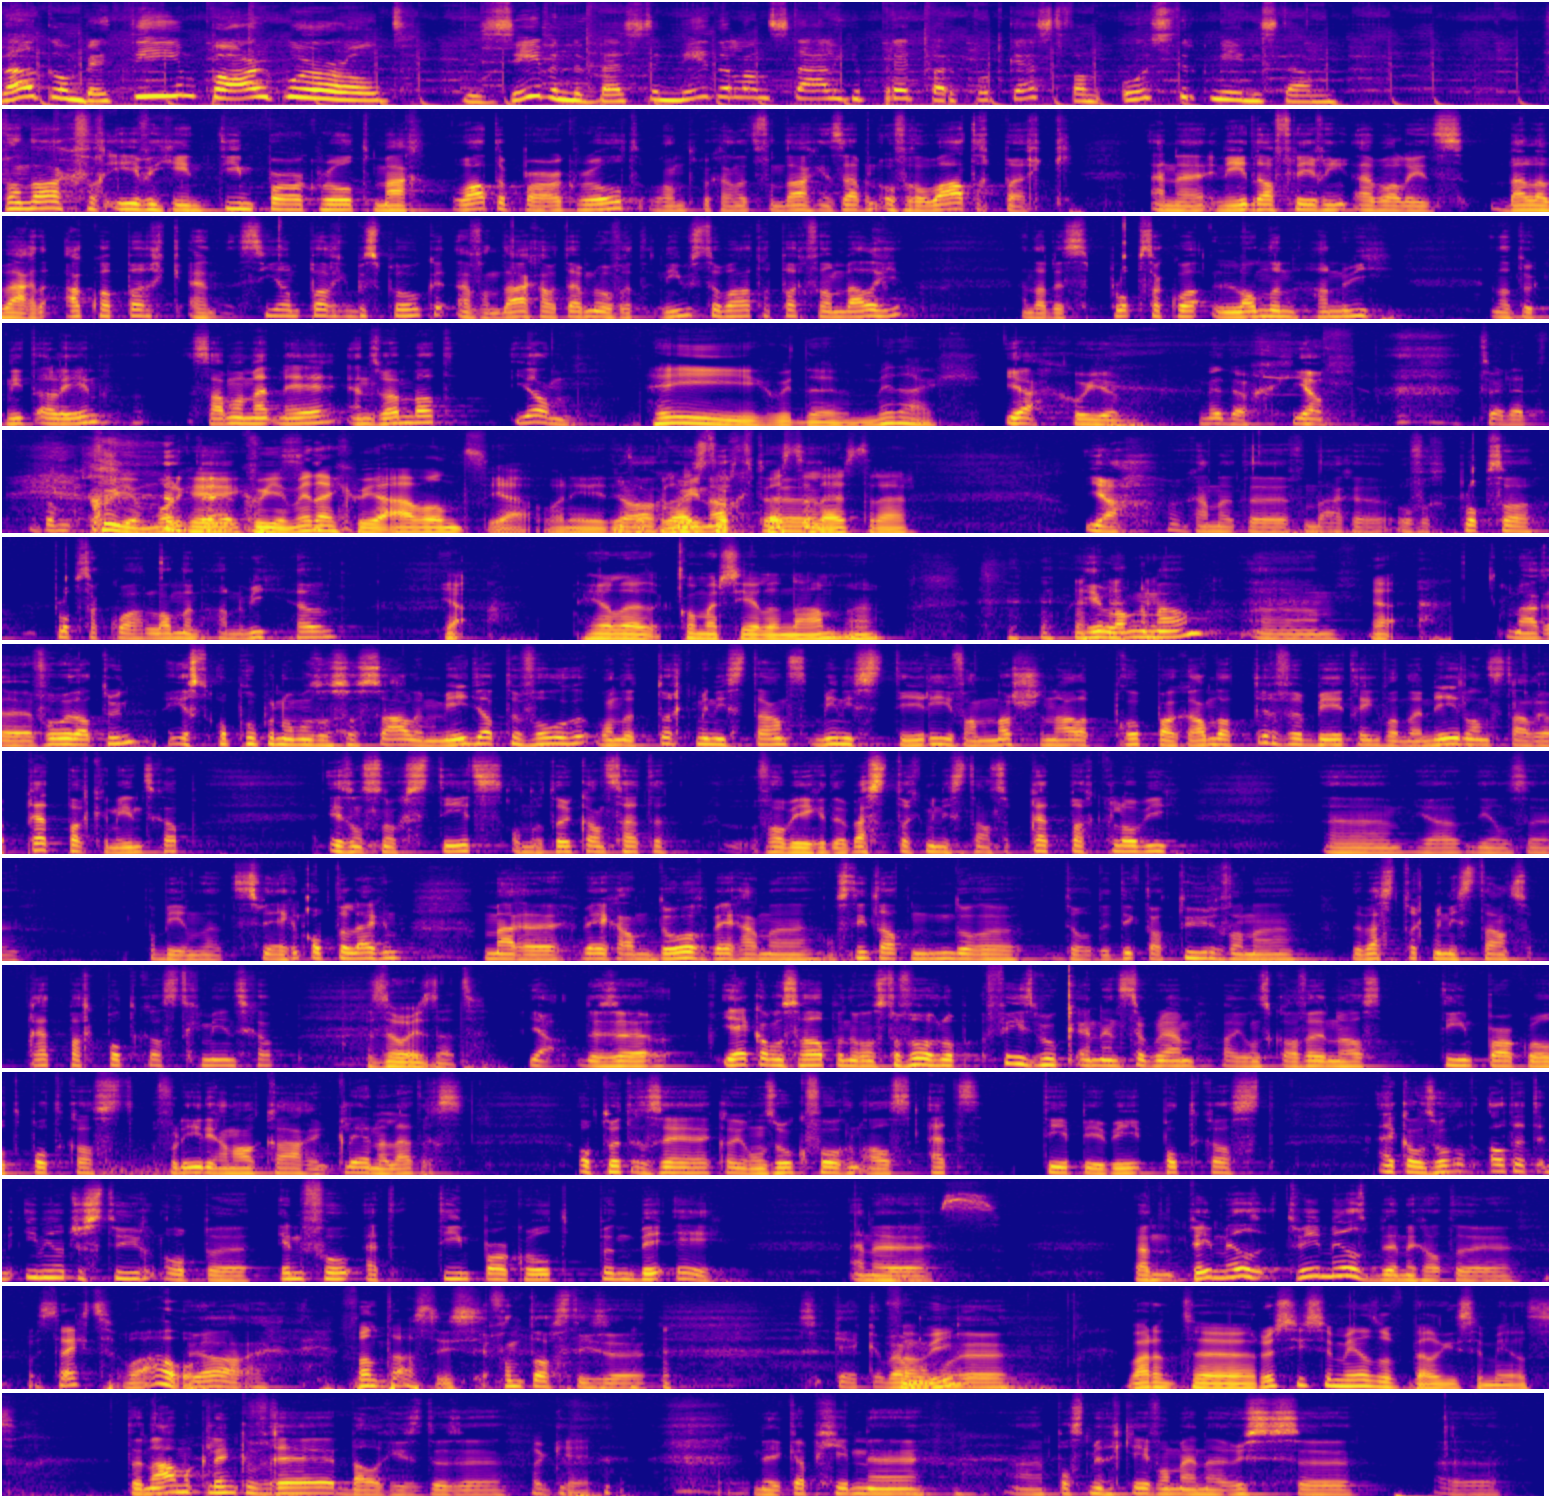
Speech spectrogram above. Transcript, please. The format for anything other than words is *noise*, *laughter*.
Welkom bij Team Park World, de zevende beste Nederlandstalige pretparkpodcast van Oost-Turkmenistan. Vandaag voor even geen Team Park World, maar Waterpark World, want we gaan het vandaag eens hebben over waterpark. En uh, in iedere aflevering hebben we al eens Bellewaarde Aquapark en Siam Park besproken. En vandaag gaan we het hebben over het nieuwste waterpark van België. En dat is Plopsaqua Landen Hanui. En dat doe ik niet alleen. Samen met mij in zwembad, Jan. Hey, goedemiddag. Ja, goedemiddag, Jan. Toilet. Goedemorgen, *laughs* goedemiddag, goedenavond. Ja, wanneer je dit ja, ook luistert, beste uh, luisteraar. Ja, we gaan het uh, vandaag uh, over Plopsa, Plopsaqua Landen Hanui hebben. Ja, hele commerciële naam. Hè. Heel lange *laughs* naam. Ehm, ja. Maar voor we dat doen, eerst oproepen om onze sociale media te volgen, want het Turkmenistaans ministerie van Nationale Propaganda ter verbetering van de Nederlandstalige pretparkgemeenschap is ons nog steeds onder druk aan het zetten vanwege de West-Turkmenistaanse pretparklobby, uh, ja, die ons uh, proberen het zwijgen op te leggen. Maar uh, wij gaan door, wij gaan ons niet laten doen door, door de dictatuur van de West-Turkmenistaanse pretparkpodcastgemeenschap. Zo is dat. Ja, dus jij kan ons helpen door ons te volgen op Facebook en Instagram, waar je ons kan vinden als Team Park World Podcast, volledig aan elkaar in kleine letters. Op Twitter kan je ons ook volgen als TPW Podcast. En je kan ons ook altijd een e-mailtje sturen op uh, info.teamparkworld.be. En uh, we hebben twee, mails, twee mails binnen gehad. Uh. Is het echt? Wauw. Ja. Fantastisch. fantastisch. kijk, we Van wie? Nog, Waren het Russische mails of Belgische mails? De namen klinken vrij Belgisch, dus... Oké. Okay. *laughs* nee, ik heb geen post meer gekregen van mijn Russische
